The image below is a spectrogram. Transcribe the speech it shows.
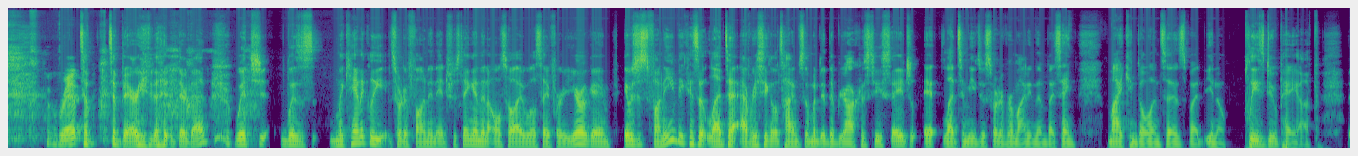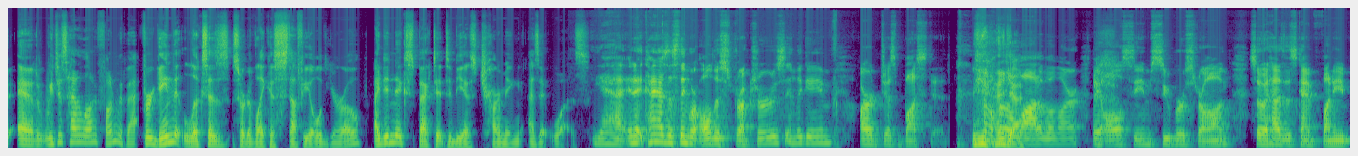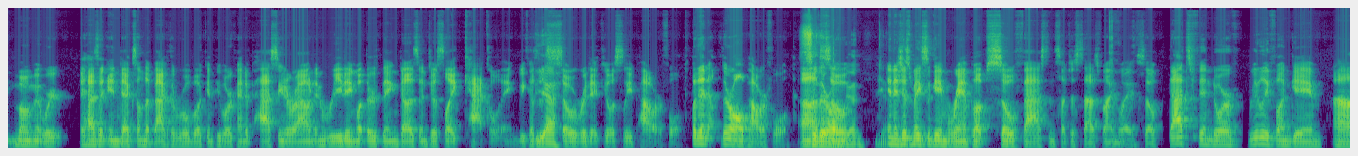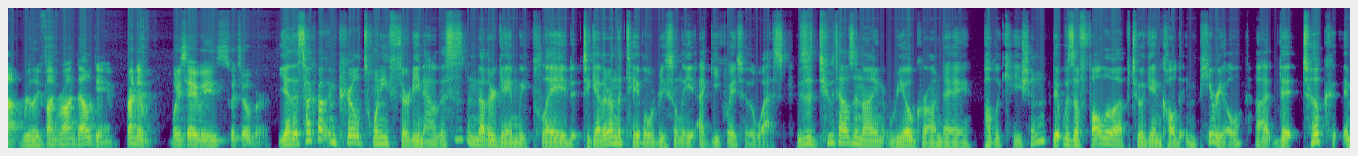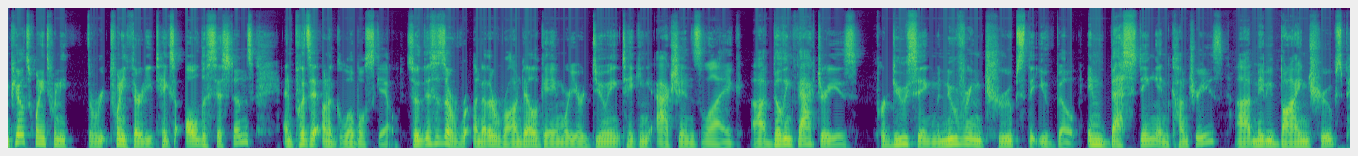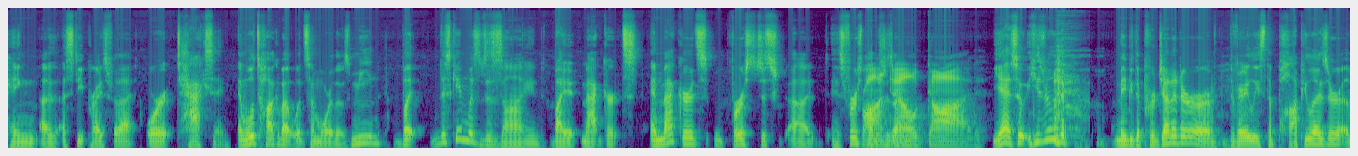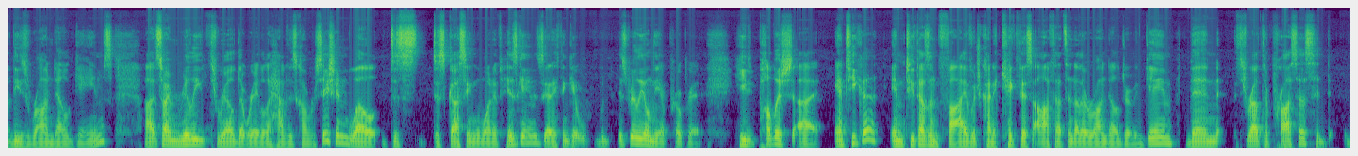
Rip. to, to bury the, their dead, which was mechanically sort of fun and interesting. And then also, I will say for a Euro game, it was just funny because it led to every single time someone did the bureaucracy stage, it led to me just sort of reminding them by saying, My condolences, but you know, please do pay up. And we just had a lot of fun with that. For a game that looks as sort of like a stuffy old Euro, I didn't expect it to be as charming as it was. Yeah, and it kind of has this thing where all the structures in the game are just busted. Yeah, yeah. A lot of them are. They all seem super strong. So it has this kind of funny moment where it has an index on the back of the rulebook and people are kind of passing it around and reading what their thing does and just like cackling because it's yeah. so ridiculously powerful. But then they're all powerful. Uh, so they're so, all good. Yeah. and it just makes the game ramp up so fast in such a satisfying way. So that's findorff really fun game. Uh, really fun rondel game. Brendan what do you say we switch over? Yeah, let's talk about Imperial 2030 now. This is another game we played together on the table recently at Geekway to the West. This is a 2009 Rio Grande publication that was a follow up to a game called Imperial uh, that took Imperial 2020. 2030 takes all the systems and puts it on a global scale. So this is a another Rondel game where you're doing taking actions like uh, building factories, producing, maneuvering troops that you've built, investing in countries, uh, maybe buying troops, paying a, a, steep price for that, or taxing. And we'll talk about what some more of those mean. But this game was designed by Mac Gerdts. And Mac Gerdts first just uh, his first Rondel God. Yeah, so he's really the maybe the progenitor or at the very least the popularizer of these Rondel games. Uh, so I'm really thrilled that we're able to have this conversation while dis- discussing one of his games. I think it w- is really only appropriate. He published uh, Antica in 2005, which kind of kicked this off. That's another Rondel driven game. Then throughout the process,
